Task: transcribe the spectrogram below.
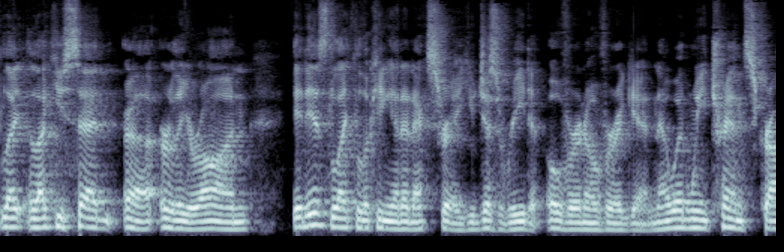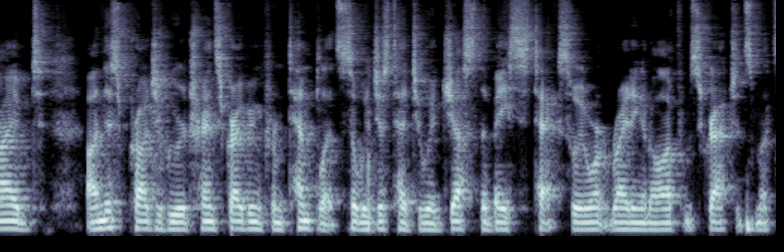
like like you said uh, earlier on. It is like looking at an X-ray. You just read it over and over again. Now, when we transcribed on this project, we were transcribing from templates, so we just had to adjust the base text, so we weren't writing it all out from scratch. It's much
